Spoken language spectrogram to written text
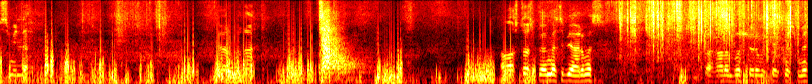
Bismillah. Evet bu da Ağustos bölmesi bir arımız. Bakalım bu şurubu çekmiş mi?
